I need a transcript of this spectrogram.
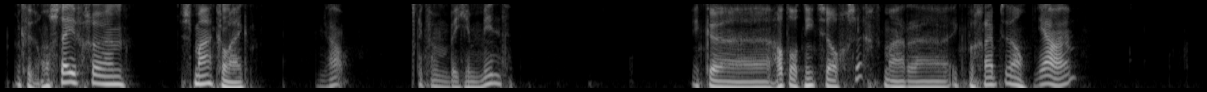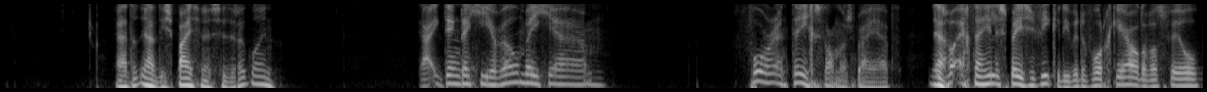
Ik vind het wel een stevige eh, smaak gelijk. Ja, ik vind hem een beetje mint. Ik eh, had dat niet zelf gezegd, maar eh, ik begrijp het wel. Ja, hè? Ja, dat, ja, die spiciness zit er ook wel in. Ja, ik denk dat je hier wel een beetje ehm, voor- en tegenstanders bij hebt. Het Ja. is wel echt een hele specifieke. Die we de vorige keer hadden was veel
